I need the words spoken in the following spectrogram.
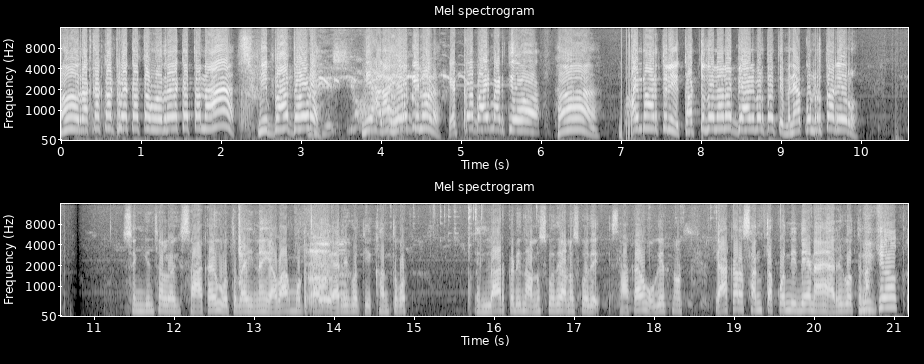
ಹಾ ರೊಕ್ಕ ಕಟ್ಬೇಕತ್ತ ಹೋದ್ರಕತ್ತನ ನೀ ಬಾ ದೌಡ. ನೀ ಹೇಳ್ತಿ ಹೇಳ್ತೀನಿ ನೋಡು. ಎಟ್ರ ಬಾಯ್ ಮಾಡ್ತೀವ ಹಾ ಬಾಯ್ ಮಾಡ್ತೀನಿ. ಕಟ್ಟದನ ಬ್ಯಾನಿ ಬರ್ತೈತಿ ಮನ್ಯಾಗ ಕೊಂಡಿರ್ತಾರ ಇವ್ರು. ಸಂಗಿನ ಸಲುವಾಗಿ ಸಾಕಾಗಿ ಹೋತಲ್ಲ ಇನ್ನ ಯಾವಾಗ ಮುಟ್ತಾವೋ ಯಾರಿಗೊತ್ತಿ ಕಂತಗೋ ಎಲ್ಲಾರ್ ಕಡೆಯಿಂದ ಅನಿಸ್ಕೋದೆ ಅನಸ್ಕೋದೆ ಸಾಕಾಗ ಹೋಗೈತ್ ನೋಡ್. ಯಾಕಾರ ಸಂಗ್ ತಕೊಂಡಿದ್ದೆ ನಾ ಯಾರಿಗೂ ಗೊತ್ತಿಲ್ಲ. ನಿಜಕ್ಕ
